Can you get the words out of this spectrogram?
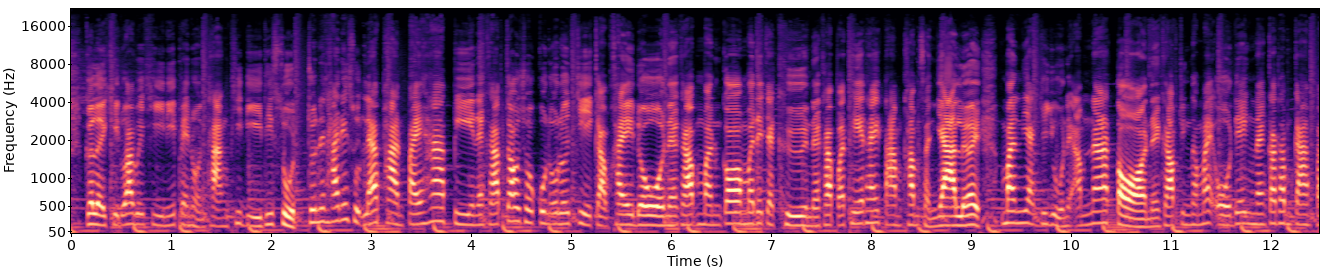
ๆ ก็เลยคิดว่าวิธีนี้เป็นหนทางที่ดีที่สุด จนในท้ายที่สุดแล้วผ่านไป 5 ปีนะครับเจ้าโชกุนโอโรจิกับไคโดนะครับมันก็ไม่ได้จะคืนนะครับประเทศให้ตามคำสัญญาเลย มันอยากจะอยู่ในอำนาจต่อนะครับจึงทำให้โอเด้งนั้นก็ทำการป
